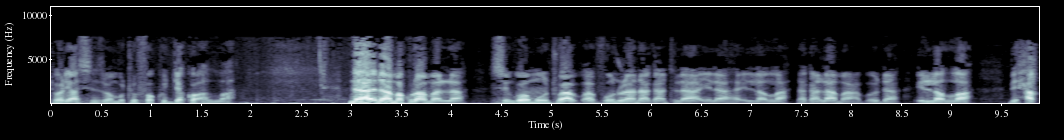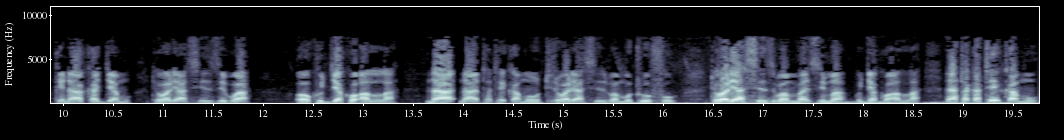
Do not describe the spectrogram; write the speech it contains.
tewali asinzibwa mutuufu okugjako allah. N'amakulu amalala singa omuntu avunula naga nti la ilaha illa llah naga la mabuda illa llah bihaqi n'akajjamu tewali asinzibwa okugjako allah. N'atateekamu nti tewali asinzibwa mutuufu tewali asinzibwa mu mazima kugjako allah. N'atakateekamu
